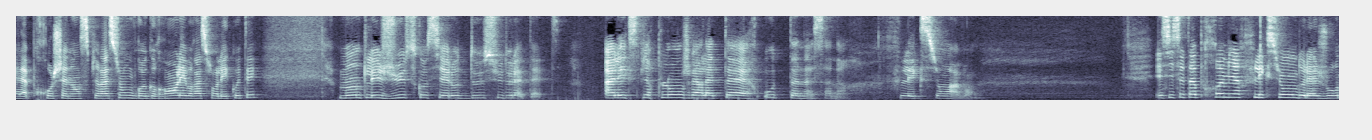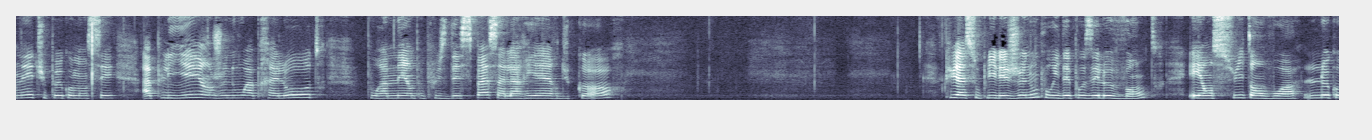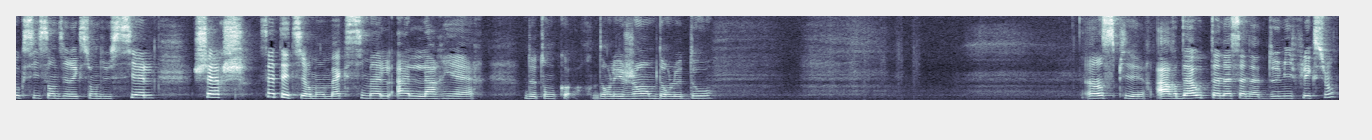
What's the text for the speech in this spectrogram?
Et à la prochaine inspiration, ouvre grand les bras sur les côtés. Monte-les jusqu'au ciel au-dessus de la tête. À l'expire, plonge vers la terre, Uttanasana. Flexion avant. Et si c'est ta première flexion de la journée, tu peux commencer à plier un genou après l'autre pour amener un peu plus d'espace à l'arrière du corps. Puis assouplis les genoux pour y déposer le ventre et ensuite envoie le coccyx en direction du ciel. Cherche cet étirement maximal à l'arrière de ton corps, dans les jambes, dans le dos. Inspire, Ardha Uttanasana, demi-flexion,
